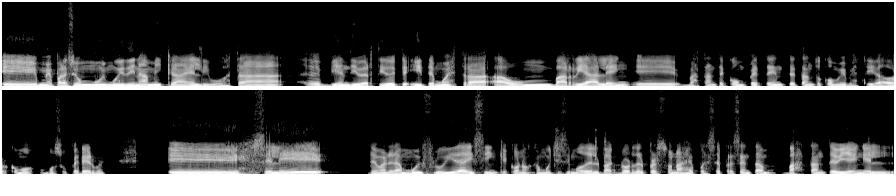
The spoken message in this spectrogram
Eh, me pareció muy, muy dinámica. El dibujo está eh, bien divertido y te, muestra a un Barry Allen bastante competente, tanto como investigador como como superhéroe. se lee de manera muy fluida y sin que conozca muchísimo del backdoor del personaje, pues se presenta bastante bien el,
